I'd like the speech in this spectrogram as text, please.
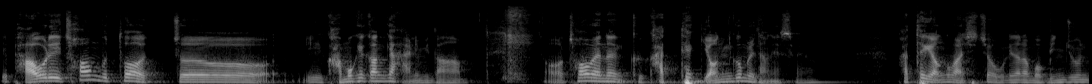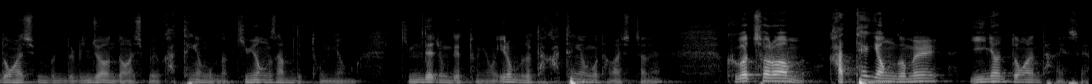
이 바울이 처음부터 저 이 감옥에 간 게 아닙니다. 어, 처음에는 그 가택 연금을 당했어요. 가택 연금 아시죠? 우리나라 뭐 민주운동 하신 분들, 민주화운동 하신 분들 가택 연금 당 김영삼 대통령, 김대중 대통령 이런 분들 다 가택 연금 당하셨잖아요. 그것처럼 가택 연금을 2년 동안 당했어요.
